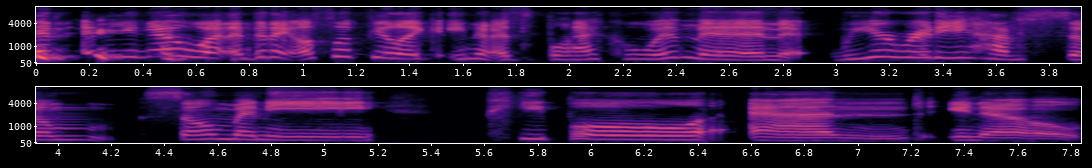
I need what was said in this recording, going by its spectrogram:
And, and you know what? And then i also feel like you know as black women we already have so so many people and you know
